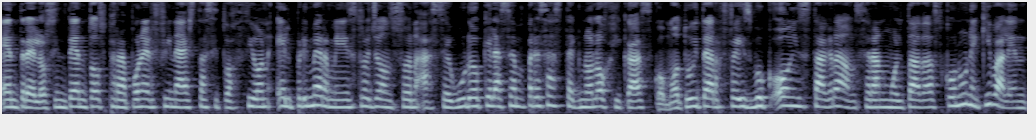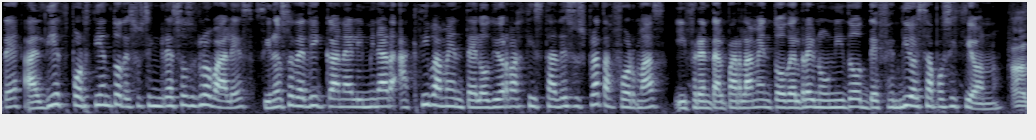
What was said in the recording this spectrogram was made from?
Entre los intentos para poner fin a esta situación, el primer ministro Johnson aseguró que las empresas tecnológicas como Twitter, Facebook o Instagram serán multadas con un equivalente al 10% de sus ingresos globales si no se dedican a eliminar activamente el odio racista de sus plataformas y frente al Parlamento del Reino Unido defendió esa posición. Uh,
